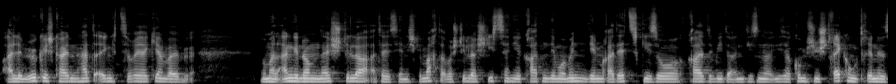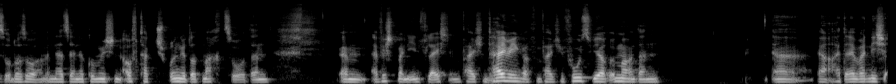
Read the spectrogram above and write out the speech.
alle Möglichkeiten hat, eigentlich zu reagieren, weil nur mal angenommen, ne, Stiller hat er jetzt hier nicht gemacht, aber Stiller schießt dann hier gerade in dem Moment, in dem Radetzky so gerade wieder in dieser, dieser komischen Streckung drin ist oder so, wenn er seine komischen Auftaktsprünge dort macht, so, dann ähm, erwischt man ihn vielleicht im falschen Timing, auf dem falschen Fuß, wie auch immer, und dann äh, ja, hat er einfach nicht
